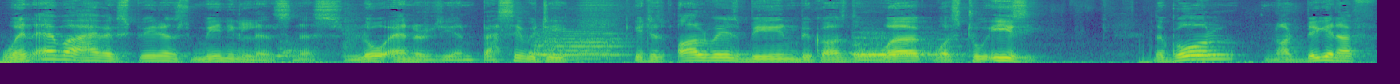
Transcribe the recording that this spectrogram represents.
whenever I have experienced meaninglessness, low energy, and passivity, it has always been because the work was too easy. The goal not big enough,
